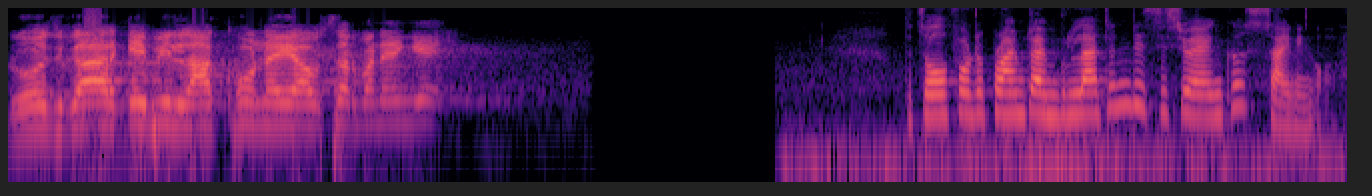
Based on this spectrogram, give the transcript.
रोज़गार के भी लाखों नए अवसर बनेंगे। That's all for the Primetime Bulletin. This is your anchor signing off.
